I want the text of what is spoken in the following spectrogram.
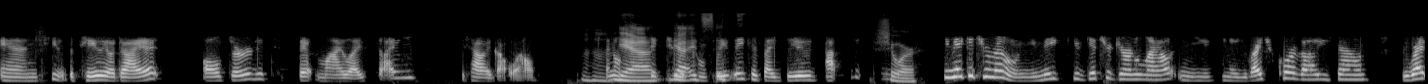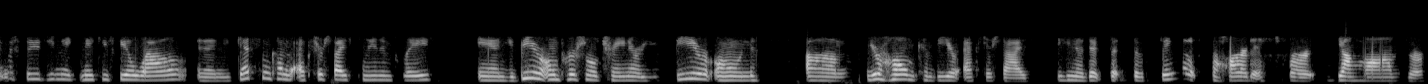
And you know, the paleo diet altered to fit my lifestyle is how I got well. Mm-hmm. I don't yeah. stick to yeah, it completely because I do. I, sure. You make it your own. You make you get your journal out and you you know you write your core values down. You write what foods you make make you feel well, and you get some kind of exercise plan in place. And you be your own personal trainer. You be your own. Um, your home can be your exercise you know, the, the, the thing that's the hardest for young moms or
